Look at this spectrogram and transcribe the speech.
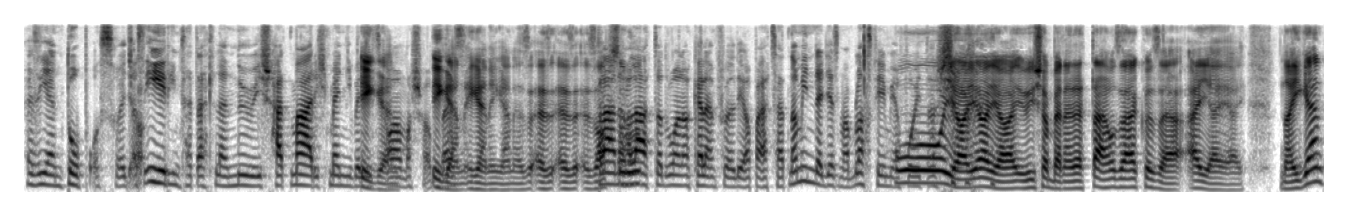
ez ilyen toposz, hogy az érinthetetlen nő is, hát már is mennyivel igen, izgalmasabb igen, ez. igen, igen, ez, ez, ez, ez Pláne, abszolút... ha láttad volna a kelemföldi apácát. Na mindegy, ez már blaszfémia Ó, folytass. jaj, jaj, jaj, ő is a Benedettához áll közel? Ajjajjaj. Na igen,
